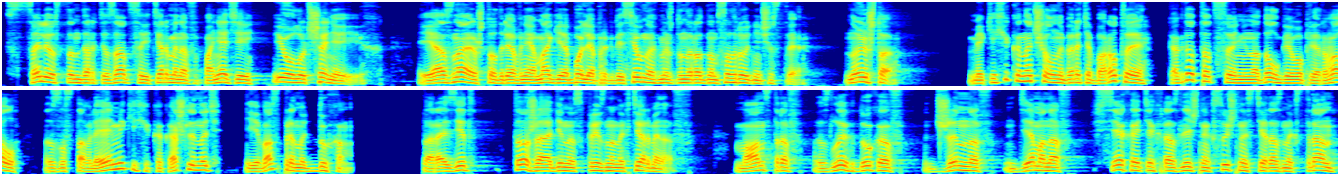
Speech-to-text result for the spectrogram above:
с целью стандартизации терминов и понятий и улучшения их. Я знаю, что древняя магия более прогрессивна в международном сотрудничестве. Ну и что? Микихика начал набирать обороты, когда Тацуя ненадолго его прервал, заставляя Микихика кашлянуть и воспрянуть духом. Паразит – тоже один из признанных терминов. Монстров, злых духов, джиннов, демонов, всех этих различных сущностей разных стран,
